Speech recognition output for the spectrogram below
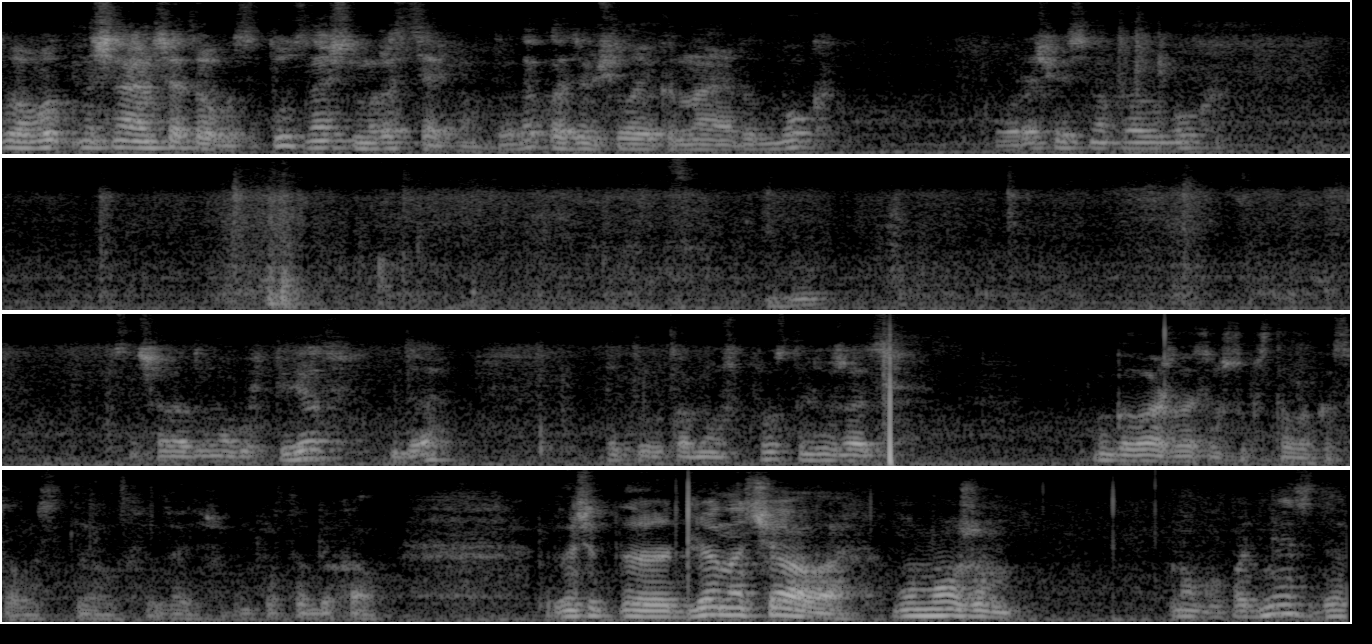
вот начинаем с этой области. Тут, значит, мы растягиваем. Тогда кладем человека на этот бок. Поворачивайся на правый бок. Сначала одну ногу вперед, да. Эта рука может просто лежать. Ну, голова желательно, чтобы стола касалась, да, вот сзади, чтобы он просто отдыхал. Значит, э, для начала мы можем ногу поднять, да,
